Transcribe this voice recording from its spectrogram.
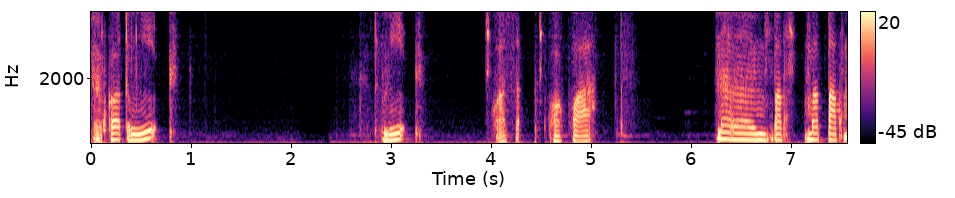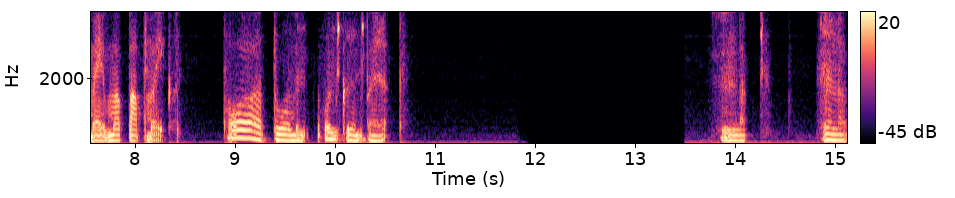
แล้วก็ตรงนี้ นี้ ขวาสขวาขวามามาปรับมาปรับใหม่มาปรับใหม่ก่อน เพราะว่าตัวมันอ้วนเกินไปแล้วนั่นแหละนั่นแหละ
